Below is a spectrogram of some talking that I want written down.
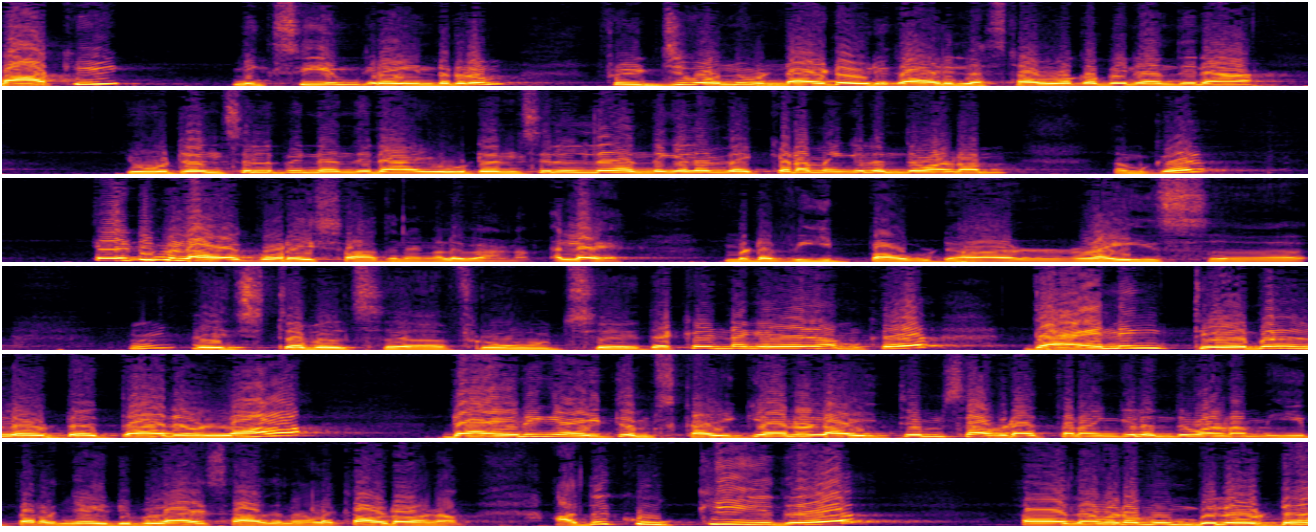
ബാക്കി മിക്സിയും ഗ്രൈൻഡറും ഫ്രിഡ്ജും ഒന്നും ഉണ്ടായിട്ട് ഒരു കാര്യമില്ല. സ്റ്റൗ ഒക്കെ പിന്നെ എന്തിനാ? യൂട്ടൻസിൽ പിന്നെ എന്തിനാ? യൂട്ടൻസിലിൽ എന്തെങ്കിലും വെക്കണമെങ്കിൽ എന്ത് വേണം? നമുക്ക് എഡിബിളായ കുറെ സാധനങ്ങൾ വേണം അല്ലെ? നമ്മുടെ wheat powder rice vegetables fruits ഇതൊക്കെ ഉണ്ടെങ്കിൽ നമുക്ക് ഡൈനിങ് ടേബിളിലോട്ട് എത്താനുള്ള ഡൈനിങ് ഐറ്റംസ് കഴിക്കാനുള്ള ഐറ്റംസ് അവിടെ എത്തണമെങ്കിൽ എന്ത് വേണം? ഈ പറഞ്ഞ എഡിബിളായ സാധനങ്ങളൊക്കെ അവിടെ വേണം. അത് കുക്ക് ചെയ്ത് നമ്മുടെ മുമ്പിലോട്ട്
